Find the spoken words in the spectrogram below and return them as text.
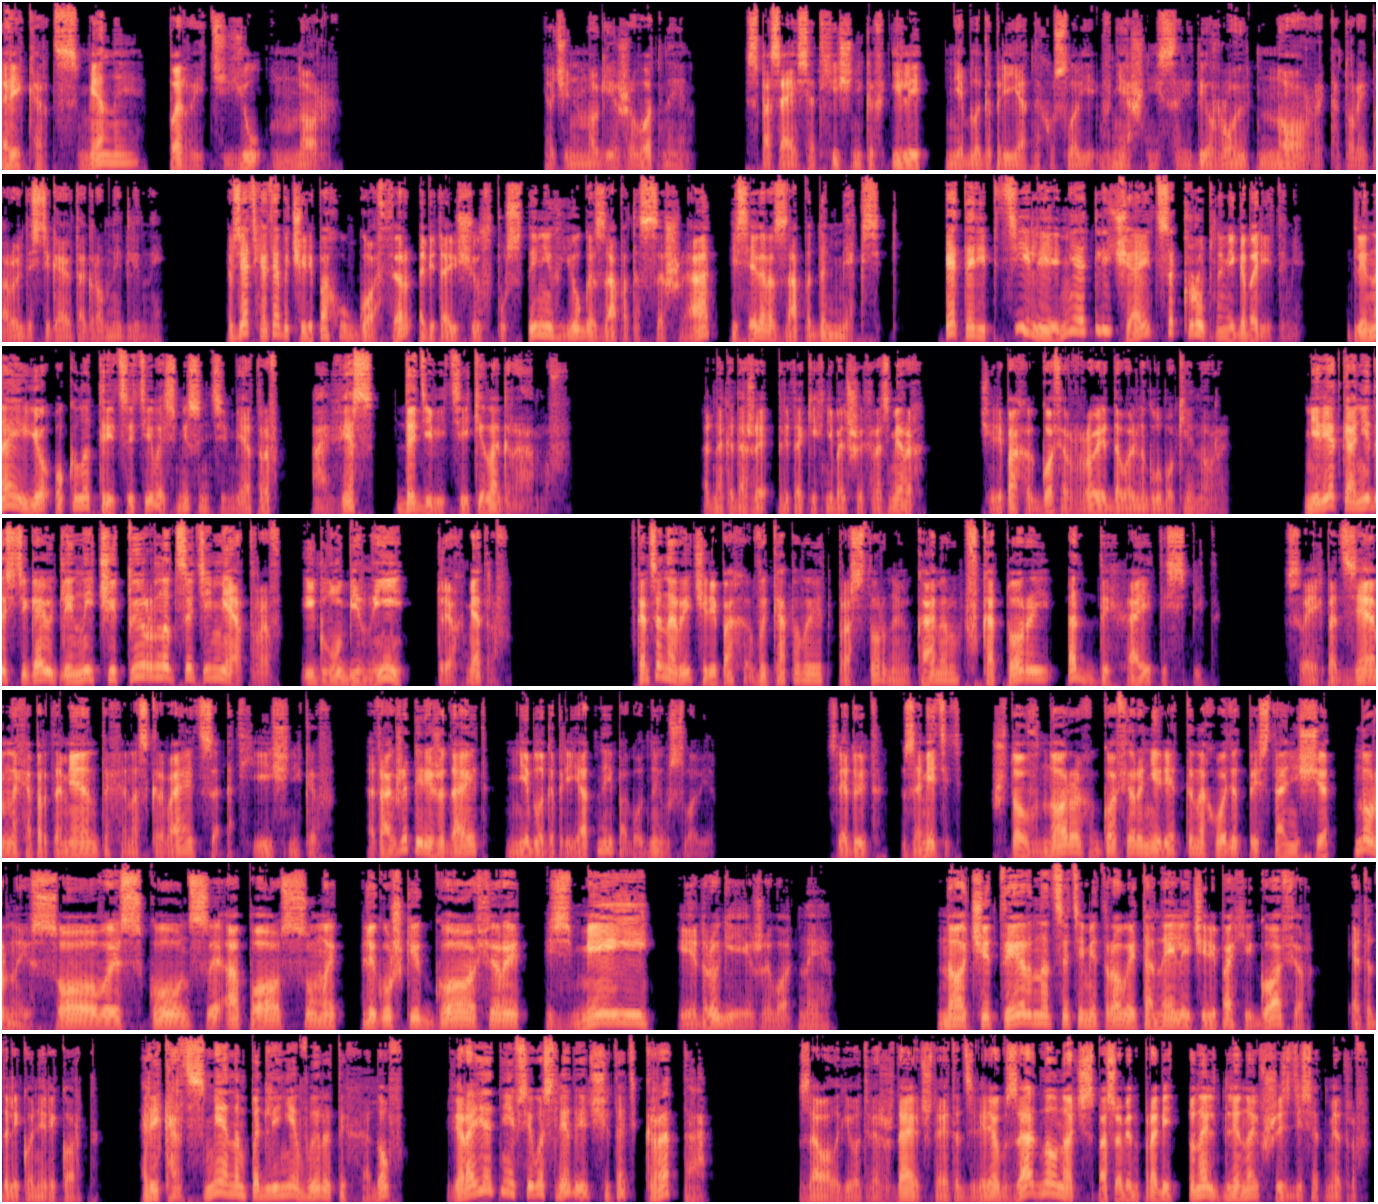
рекордсмены по рытью нор. Очень многие животные, спасаясь от хищников или неблагоприятных условий внешней среды, роют норы, которые порой достигают огромной длины. Взять хотя бы черепаху гофер, обитающую в пустынях юго-запада США и северо-запада Мексики. Эта рептилия не отличается крупными габаритами. Длина ее около 38 сантиметров, а вес до 9 килограммов. Однако даже при таких небольших размерах черепаха гофер роет довольно глубокие норы. Нередко они достигают длины 14 метров и глубины трех метров. В конце норы черепаха выкапывает просторную камеру, в которой отдыхает и спит. В своих подземных апартаментах она скрывается от хищников, а также пережидает неблагоприятные погодные условия. Следует заметить, что в норах гофера нередко находят пристанище норные совы, скунсы, опоссумы, лягушки-гоферы, змеи и другие животные. Но 14-метровые тоннели черепахи Гофер — это далеко не рекорд. Рекордсменом по длине вырытых ходов вероятнее всего следует считать крота. Зоологи утверждают, что этот зверек за одну ночь способен пробить туннель длиной в 60 метров.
